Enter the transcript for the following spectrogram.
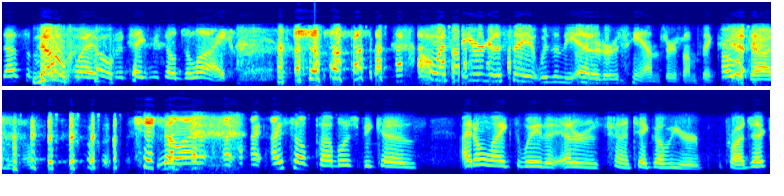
That's the no, why it's going to take me till July. oh, I thought you were going to say it was in the editor's hands or something. Oh, God, no. no, I I, I self-publish because I don't like the way the editors kind of take over your project,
